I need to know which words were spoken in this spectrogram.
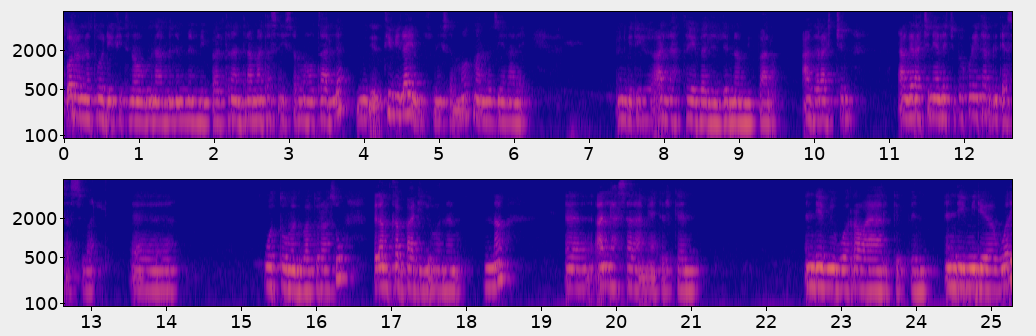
ጦርነቱ ወደፊት ነው ምናምንም የሚባል ትናንትና ማታ የሰማሁት አለ። ቲቪ ላይ ነው እሱን የሰማሁት ማለት ነው፣ ዜና ላይ እንግዲህ አላህ ተው ይበልልን ነው የሚባለው። አገራችን አገራችን ያለችበት ሁኔታ እርግጥ ያሳስባል። ወጥቶ መግባቱ ራሱ በጣም ከባድ እየሆነ ነው እና አላህ ሰላም ያደርገን። እንደሚወራው አያርግብን፣ እንደ ሚዲያ ወሬ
